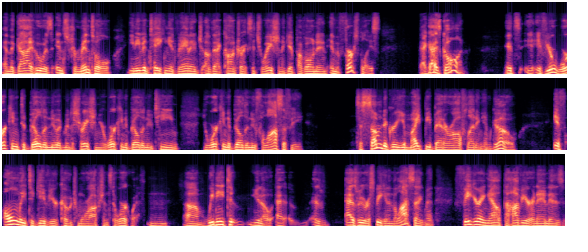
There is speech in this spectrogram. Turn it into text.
and the guy who was instrumental in even taking advantage of that contract situation to get Pavon in, in the first place, that guy's gone. It's if you're working to build a new administration, you're working to build a new team, you're working to build a new philosophy. To some degree, you might be better off letting him go, if only to give your coach more options to work with. Mm-hmm. Um, we need to, you know, as as we were speaking in the last segment, figuring out the Javier Hernandez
